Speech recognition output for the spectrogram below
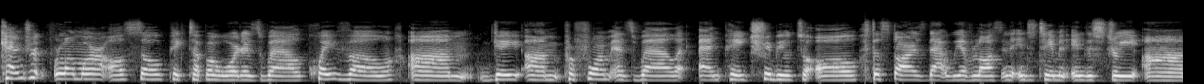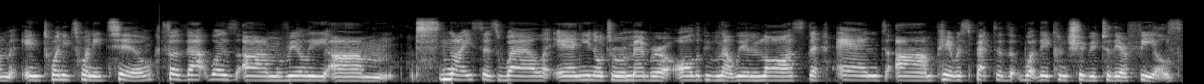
Kendrick Lamar also picked up an award as well. Quavo um, gave, um, performed as well and paid tribute to all the stars that we have lost in the entertainment industry um, in 2022. So that was um, really um, nice as well, and you know to remember all the people that we lost and um, pay respect to the, what they contribute to their fields.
